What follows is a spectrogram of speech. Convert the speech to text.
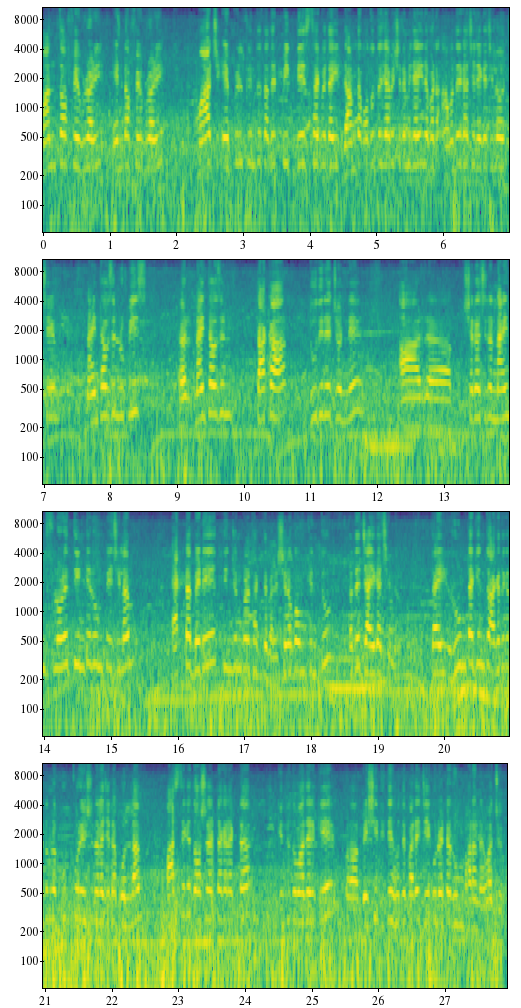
month of February end of February March, April কিন্তু তাদের পিক ডেজ থাকবে, তাই দামটা কততে যাবে সেটা আমি জানি না বাট আমাদের কাছে রেখেছিল হচ্ছে নাইন থাউজেন্ড রুপিস আর নাইন থাউজেন্ড টাকা দুদিনের জন্যে। আর সেটা হচ্ছে নাইন্থ ফ্লোরে তিনটে রুম পেয়েছিলাম। একটা বেডে তিনজন করে থাকতে পারে, সেরকম কিন্তু তাদের জায়গা ছিল। তাই রুমটা কিন্তু আগে থেকে তোমরা বুক করে এসো, নাহলে যেটা বললাম, পাঁচ থেকে দশ হাজার টাকার একটা কিন্তু তোমাদেরকে বেশি দিতে হতে পারে যে কোনো একটা রুম ভাড়া নেওয়ার জন্য।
